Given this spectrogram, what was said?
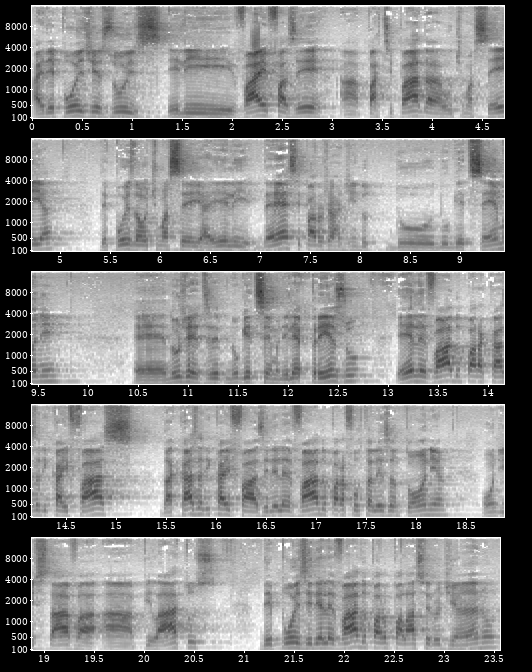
Aí depois Jesus ele vai fazer a participar da última ceia. Depois da última ceia ele desce para o jardim do, do, do Getsemane. É, no, no Getsemane ele é preso, é levado para a casa de Caifás. Da casa de Caifás ele é levado para a Fortaleza Antônia, onde estava a Pilatos. Depois ele é levado para o Palácio Herodiano.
